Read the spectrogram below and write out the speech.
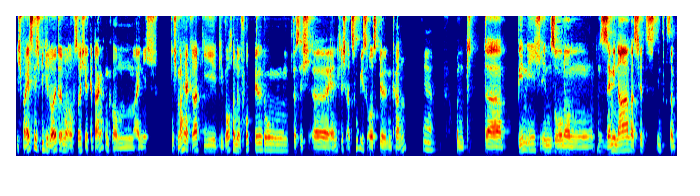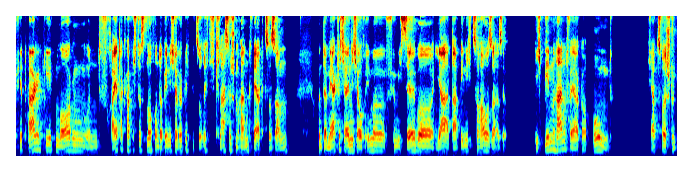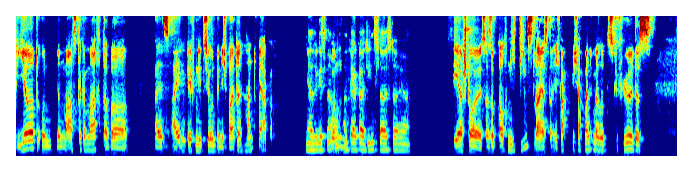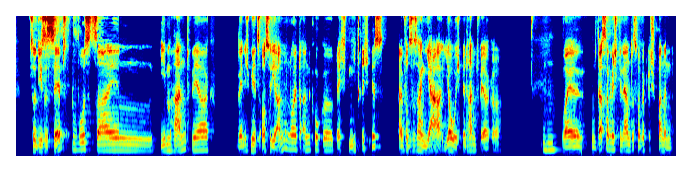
Ich weiß nicht, wie die Leute immer auf solche Gedanken kommen. Eigentlich, ich mache ja gerade die, die Woche eine Fortbildung, dass ich äh, endlich Azubis ausbilden kann. Ja. Und da bin ich in so einem Seminar, was jetzt insgesamt vier Tage geht. Morgen und Freitag habe ich das noch. Und da bin ich ja wirklich mit so richtig klassischem Handwerk zusammen. Und da merke ich eigentlich auch immer für mich selber, ja, da bin ich zu Hause. Also ich bin Handwerker, Punkt. Ich habe zwar studiert und einen Master gemacht, aber als Eigendefinition bin ich weiter Handwerker. Ja, du gehst mir auch Handwerker, Dienstleister, ja. Sehr stolz. Also auch nicht Dienstleister. Ich habe ich hab manchmal so das Gefühl, dass so dieses Selbstbewusstsein im Handwerk, wenn ich mir jetzt auch so die anderen Leute angucke, recht niedrig ist. Einfach zu sagen, ja, yo, ich bin Handwerker. Mhm. Weil das habe ich gelernt, das war wirklich spannend.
